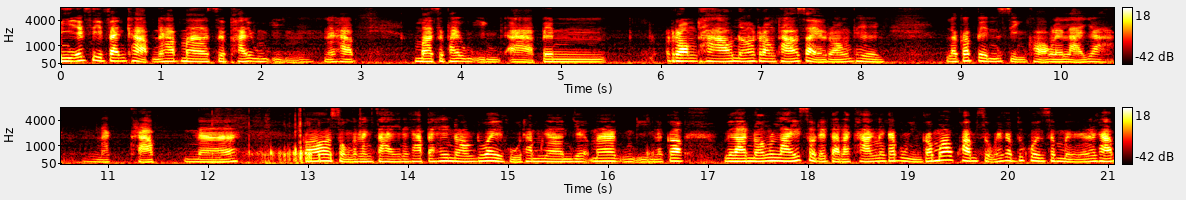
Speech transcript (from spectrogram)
มี FC แฟนคลับนะครับ มาเซอร์ไพรส์อุงอิงนะครับ มาเซอร์ไพรส์อุงอิงอ่าเป็นรองเท้าเนาะรองเท้าใส่ร้องเพลง แล้วก็เป็นสิ่งของหลาย ๆ อย่างนะครับนะ ก็ส่งกำลังใจนะครับ ไปให้น้องด้วยหูทำงานเยอะมากอุงอิง แล้วก็เวลาน้องไลฟ์สดในแต่ละครั้งนะครับอุงอิงก็มอบความสุขให้กับทุกคนเสมอนะครับ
